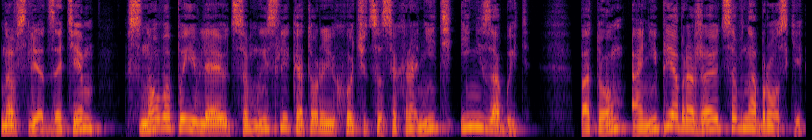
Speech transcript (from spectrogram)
Но вслед за тем снова появляются мысли, которые хочется сохранить и не забыть. Потом они преображаются в наброски,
